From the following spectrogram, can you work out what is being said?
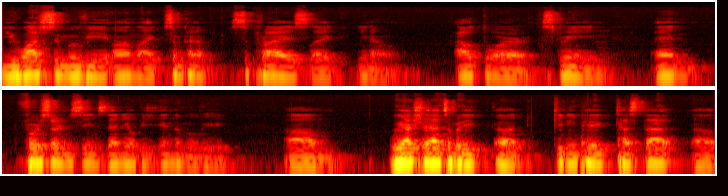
you watch the movie on like some kind of surprise, like you know, outdoor screen, and for certain scenes, then you'll be in the movie. Um, we actually had somebody uh, guinea pig test that uh,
